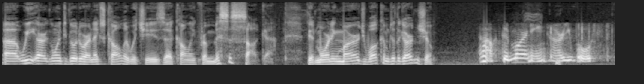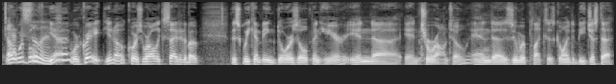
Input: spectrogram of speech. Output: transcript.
Uh, we are going to go to our next caller, which is uh, calling from Mississauga. Good morning, Marge. Welcome to the Garden Show. Oh, good morning. How are you both? Oh, we're Excellent. both yeah, we're great. You know, of course, we're all excited about this weekend being doors open here in uh, in Toronto, and uh, Zoomerplex is going to be just a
